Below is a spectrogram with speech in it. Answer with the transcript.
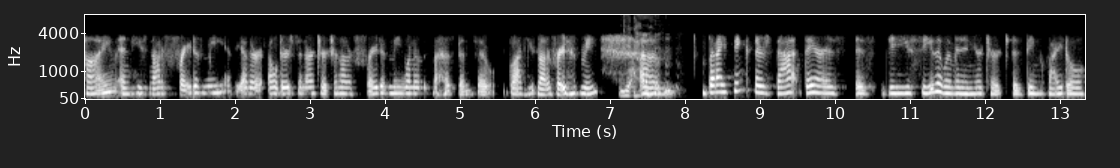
time, and he's not afraid of me. And the other elders in our church are not afraid of me. One of them is my husband, so glad he's not afraid of me. Yeah. um, but I think there's that. There is is do you see the women in your church as being vital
